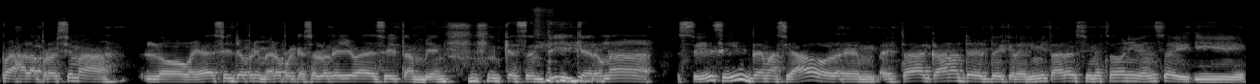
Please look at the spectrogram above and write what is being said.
Pues a la próxima lo voy a decir yo primero porque eso es lo que yo iba a decir también, que sentí que era una... Sí, sí, demasiado. Eh, estas ganas de, querer imitar el cine estadounidense y,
